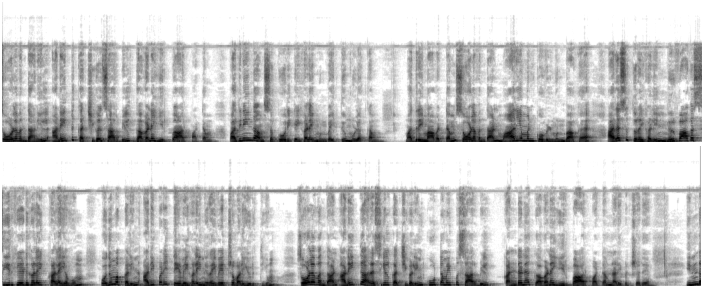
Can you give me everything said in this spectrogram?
சோழவந்தானில் அனைத்து கட்சிகள் சார்பில் கவன ஈர்ப்பு ஆர்ப்பாட்டம். பதினைந்து அம்ச கோரிக்கைகளை முன்வைத்து முழக்கம். மதுரை மாவட்டம் சோழவந்தான் மாரியம்மன் கோவில் முன்பாக அரசு துறைகளின் நிர்வாக சீர்கேடுகளை களையவும் பொதுமக்களின் அடிப்படை தேவைகளை நிறைவேற்ற வலியுறுத்தியும் சோழவந்தான் அனைத்து அரசியல் கட்சிகளின் கூட்டமைப்பு சார்பில் கண்டன கவன ஈர்ப்பு ஆர்ப்பாட்டம் நடைபெற்றது. இந்த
